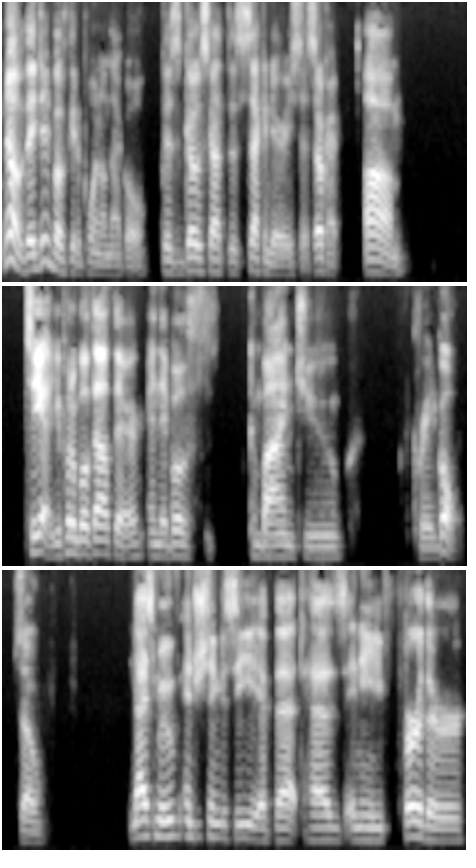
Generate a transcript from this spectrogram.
no, they did both get a point on that goal because Ghost got the secondary assist. Okay. Um so yeah, you put them both out there and they both combined to create a goal. So nice move. Interesting to see if that has any further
